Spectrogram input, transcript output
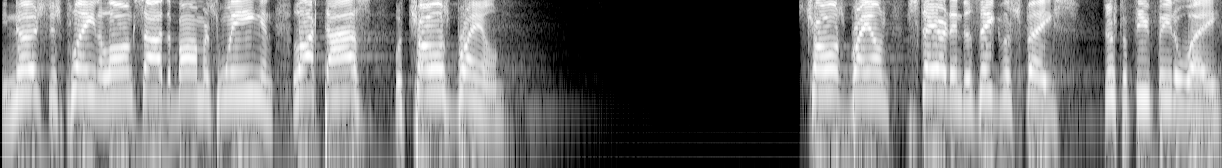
He nudged his plane alongside the bomber's wing and locked eyes with Charles Brown. Charles Brown stared into Ziegler's face just a few feet away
